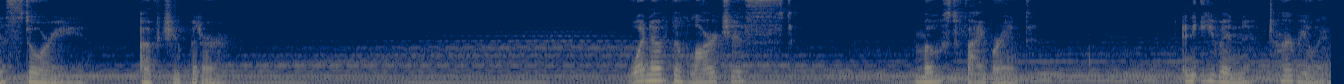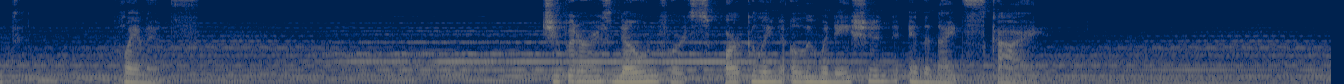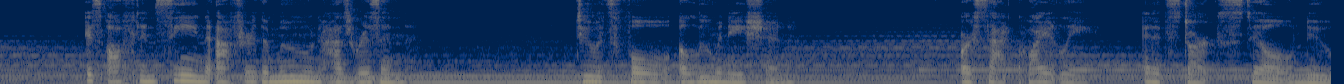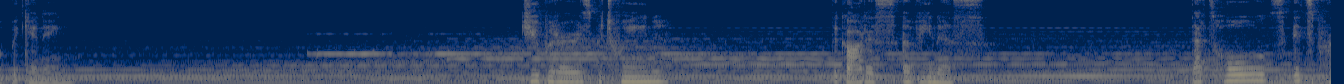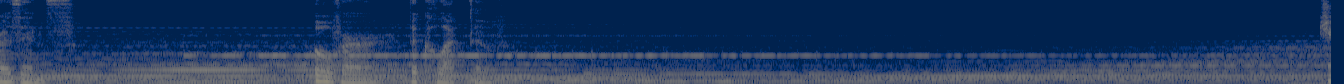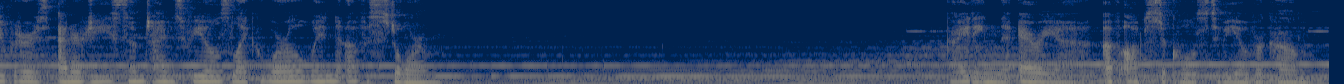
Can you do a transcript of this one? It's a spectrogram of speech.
the story of Jupiter. One of the largest, most vibrant, and even turbulent planets. Jupiter is known for its sparkling illumination in the night sky. It's often seen after the moon has risen to its full illumination or sat quietly in its dark, still new beginning. Jupiter is between the goddess of Venus that holds its presence over the collective. Jupiter's energy sometimes feels like a whirlwind of a storm. Guiding the area of obstacles to be overcome.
